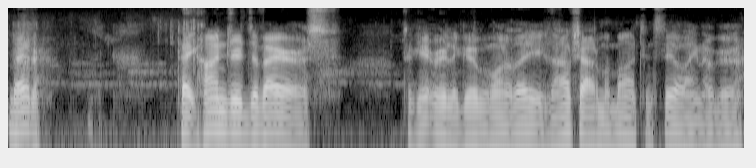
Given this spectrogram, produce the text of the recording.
Better. Take hundreds of arrows to get really good with one of these. I've shot them a bunch and still ain't no good.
